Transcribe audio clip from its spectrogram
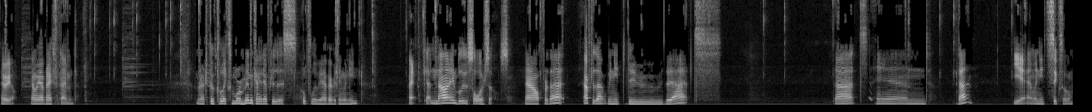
There we go. Now we have an extra diamond. I'm gonna have to go collect some more mimikite after this. Hopefully we have everything we need. Alright, got nine blue solar cells. Now for that, after that we need to do that that, and that. Yeah, and we need six of them.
